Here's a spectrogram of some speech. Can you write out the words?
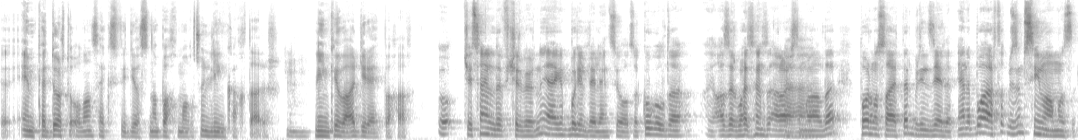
e, MP4 olan seks videosuna baxmaq üçün link axtarır. Hı -hı. Linki var, girək baxaq. O keçən ildə fikir verdin, yəqin bu il də eləncə olacaq. Google-da e, Azərbaycan araşdırmalarda porno saytlar birinci yerdə. Yəni bu artıq bizim simamızdır.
